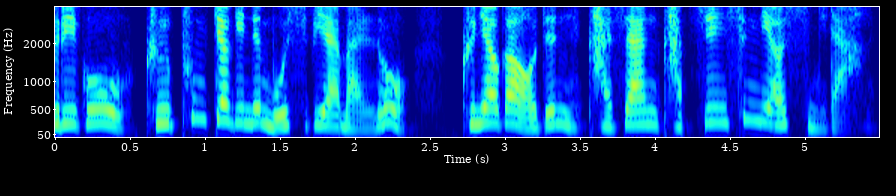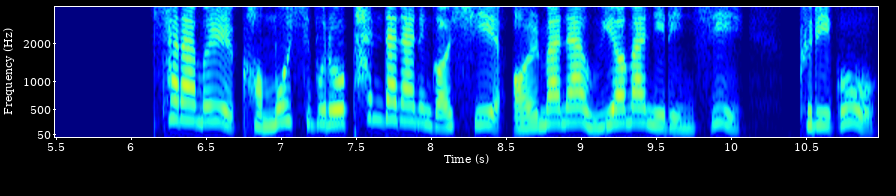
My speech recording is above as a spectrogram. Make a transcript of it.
그리고 그 품격 있는 모습이야말로 그녀가 얻은 가장 값진 승리였습니다. 사람을 겉모습으로 판단하는 것이 얼마나 위험한 일인지, 그리고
